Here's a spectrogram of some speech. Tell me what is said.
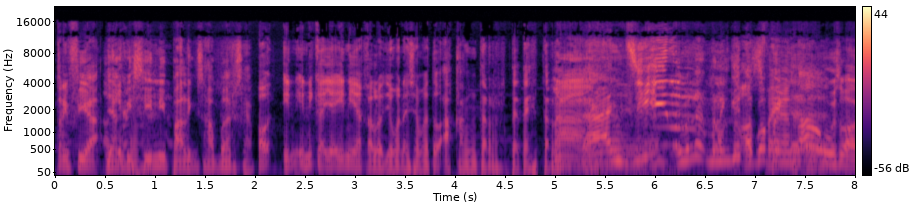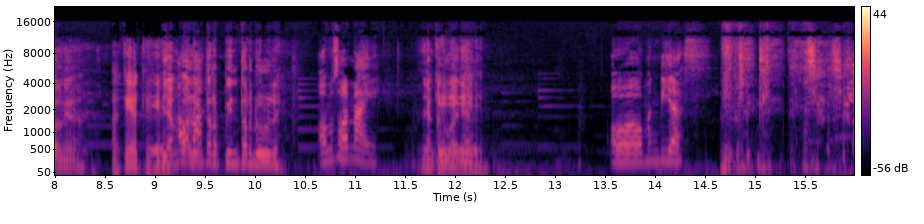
Trivia yang di sini paling sabar siapa? Oh ini, ini kayak ini ya kalau zaman SMA tuh akang ter teteh ter. Nah, Anjir. Bener, mending gitu gue pengen eh. tahu soalnya. Oke oke. Yang paling terpinter dulu deh. Om Sonai. Yang keduanya? Oh, Mang Dias.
